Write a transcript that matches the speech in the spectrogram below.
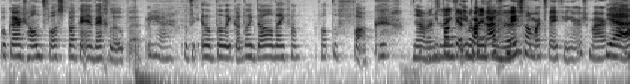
elkaars hand vastpakken en weglopen. Ja. Dat ik, dat, dat ik, dat ik dan al denk van, what the fuck? Ja, mensen je pakt, denken echt je pakt meteen van, eigenlijk meestal maar twee vingers, maar Ja,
